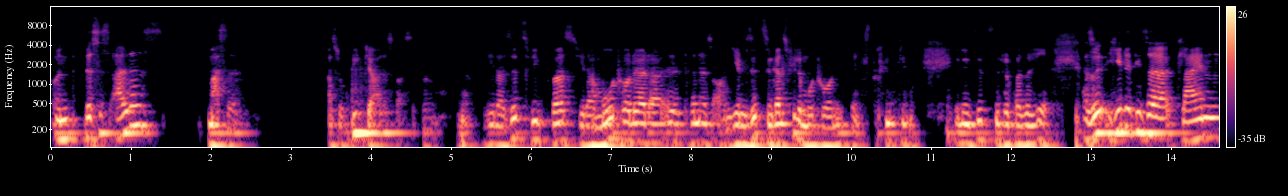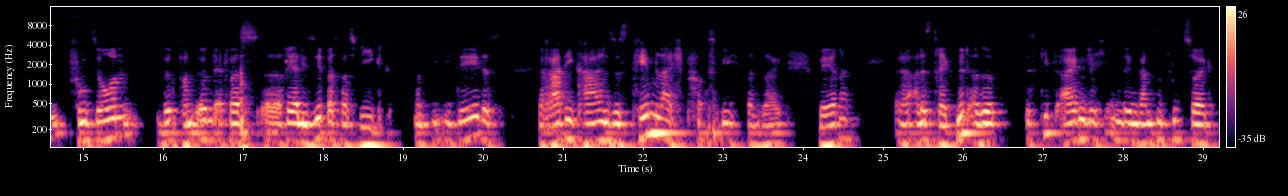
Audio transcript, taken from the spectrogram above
Und das ist alles Masse. also wiegt ja alles was. Jeder Sitz wiegt was, jeder Motor, der da äh, drin ist, auch in jedem Sitz sind ganz viele Motoren übrigens drin, in den Sitzen für Passagiere. Also jede dieser kleinen Funktionen wird von irgendetwas äh, realisiert, was was wiegt. Und die Idee des radikalen Systemleichtbaus, wie ich dann sage, wäre, äh, alles trägt mit. Also es gibt eigentlich in dem ganzen Flugzeug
